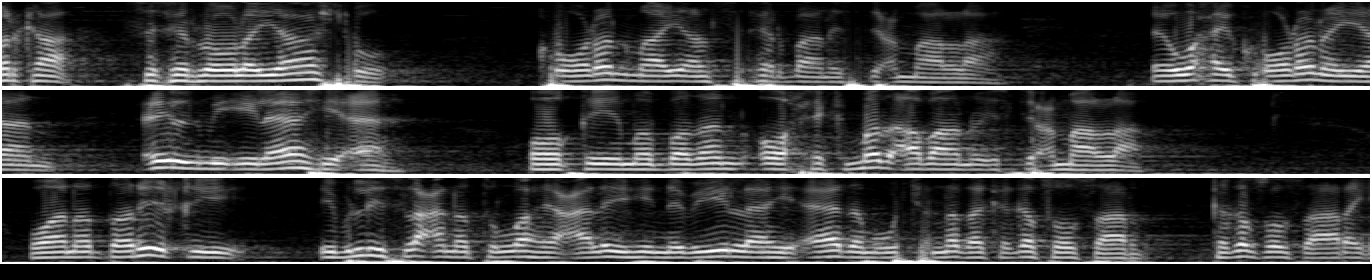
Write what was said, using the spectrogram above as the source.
Marka sixiroolayaashu ku odhan maayaan sixir baan isticmaalnaa ee waxay ku odhanayaan cilmi ilaahi ah oo qiimo badan oo xikmad ah baanu isticmaalnaa. Waana dariiqii ibliis lacnatullaahi calayhi nebiyullaahi aadam uu jannada kaga soo saar kaga soo saaray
